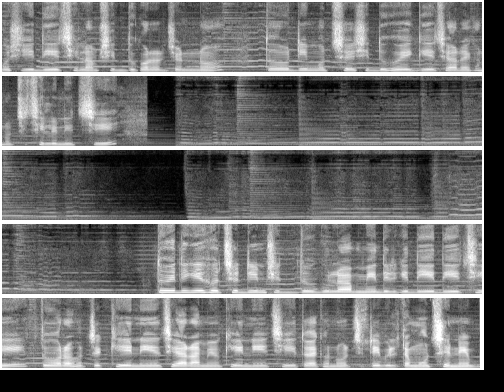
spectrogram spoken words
বসিয়ে দিয়েছিলাম সিদ্ধ করার জন্য। তো ডিম হচ্ছে সিদ্ধ হয়ে গিয়েছে, আর এখন হচ্ছে ছিলে নিচ্ছি। তো এদিকে হচ্ছে ডিম সিদ্ধগুলা মেয়েদেরকে দিয়ে দিয়েছি। তো ওরা হচ্ছে খেয়ে নিয়েছে আর আমিও খেয়ে নিয়েছি। তো এখন হচ্ছে টেবিলটা মুছে নেব।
